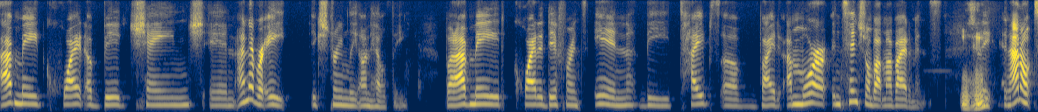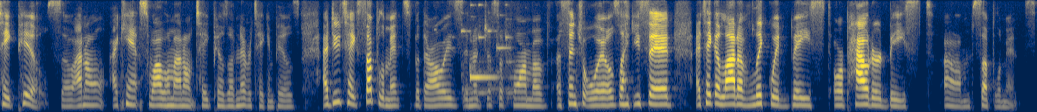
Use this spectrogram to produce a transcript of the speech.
i've made quite a big change in i never ate extremely unhealthy but i've made quite a difference in the types of vitamin i'm more intentional about my vitamins Mm-hmm. And, they, and, I don't take pills. So I don't, I can't swallow them. I don't take pills. I've never taken pills. I do take supplements, but they're always in a, just a form of essential oils. Like you said, I take a lot of liquid based or powdered based um, supplements.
